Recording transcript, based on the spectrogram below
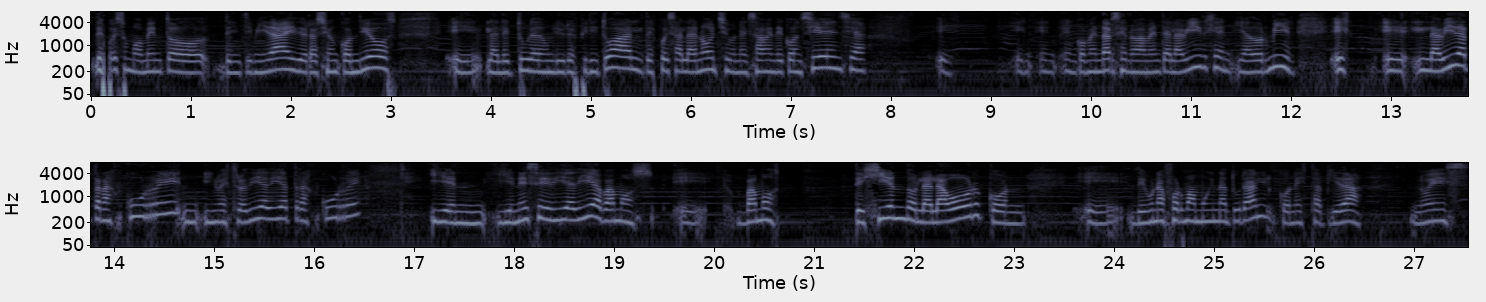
después un momento de intimidad y de oración con Dios, eh, la lectura de un libro espiritual, después a la noche un examen de conciencia, eh, encomendarse nuevamente a la Virgen y a dormir. Es, eh, la vida transcurre y nuestro día a día transcurre y en, y en ese día a día vamos, vamos tejiendo la labor con de una forma muy natural con esta piedad. No es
